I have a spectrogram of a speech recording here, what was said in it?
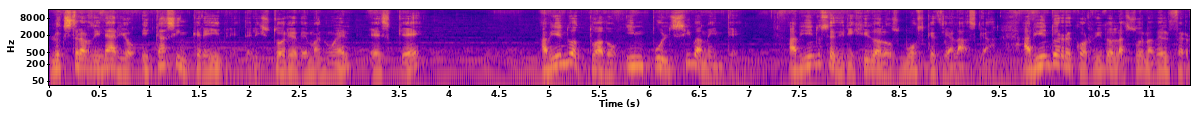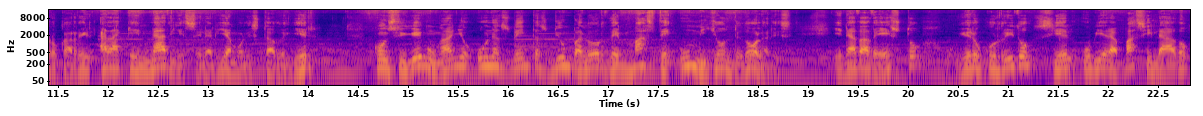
Lo extraordinario y casi increíble de la historia de Manuel es que, habiendo actuado impulsivamente, habiéndose dirigido a los bosques de Alaska, habiendo recorrido la zona del ferrocarril a la que nadie se le había molestado en ir, consiguió en un año unas ventas de un valor de más de un millón de dólares. Y nada de esto hubiera ocurrido si él hubiera vacilado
